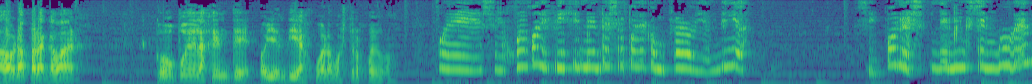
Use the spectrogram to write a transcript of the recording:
Ahora para acabar, ¿cómo puede la gente hoy en día jugar a vuestro juego? Pues el juego difícilmente se puede comprar hoy en día. Si pones Lemmings en Google,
